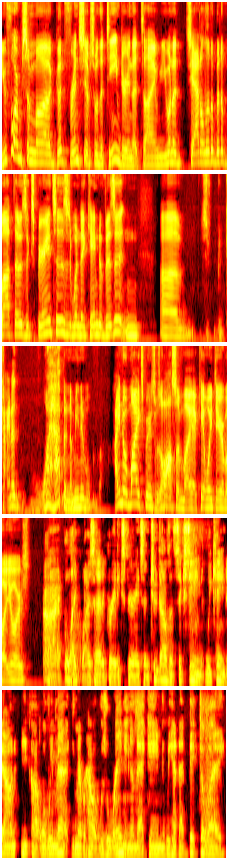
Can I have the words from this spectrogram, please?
you formed some uh, good friendships with the team during that time. You want to chat a little bit about those experiences when they came to visit and uh, kind of what happened? I mean, it, I know my experience was awesome. I, I can't wait to hear about yours. Right. Likewise, I had a great experience. In 2016, we came down uh, when we met. You remember how it was raining in that game? And we had that big delay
